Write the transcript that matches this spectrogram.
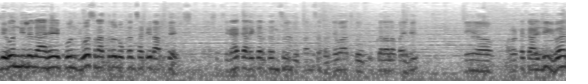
जेवण दिलेलं आहे कोण दिवस रात्र लोकांसाठी राबते अशा सगळ्या कार्यकर्त्यांचं लोकांचं धन्यवाद कौतुक करायला पाहिजे. आणि मला वाटतं काळजी घेऊयात.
